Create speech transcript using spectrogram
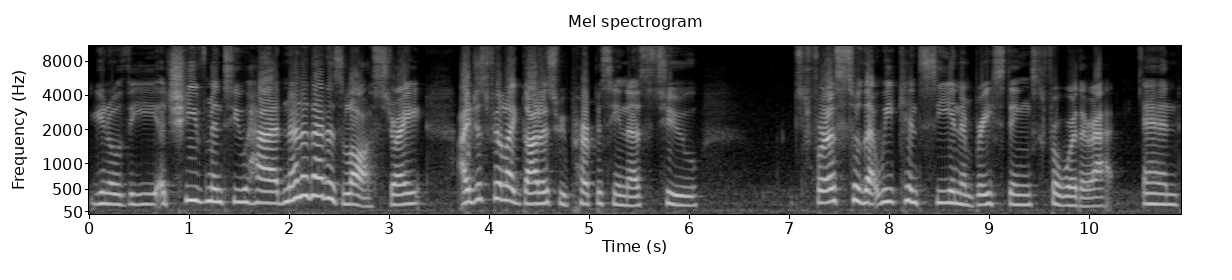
you know, the achievements you had, none of that is lost, right? I just feel like God is repurposing us to, for us so that we can see and embrace things for where they're at. And,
